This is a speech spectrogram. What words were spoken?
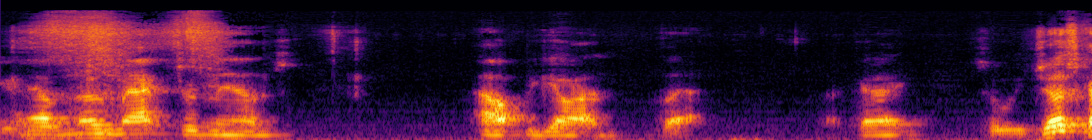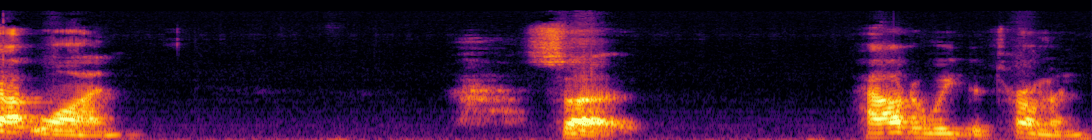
you have no max or mins out beyond that. Okay? So we just got one. So how do we determine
